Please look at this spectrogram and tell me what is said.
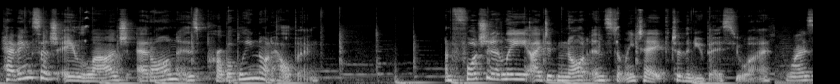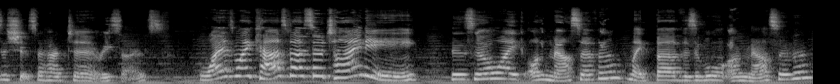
having such a large add-on is probably not helping. Unfortunately, I did not instantly take to the new base UI. Why is this shit so hard to resize? Why is my cast bar so tiny? There's no like on mouse over, like bar visible on mouse over.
